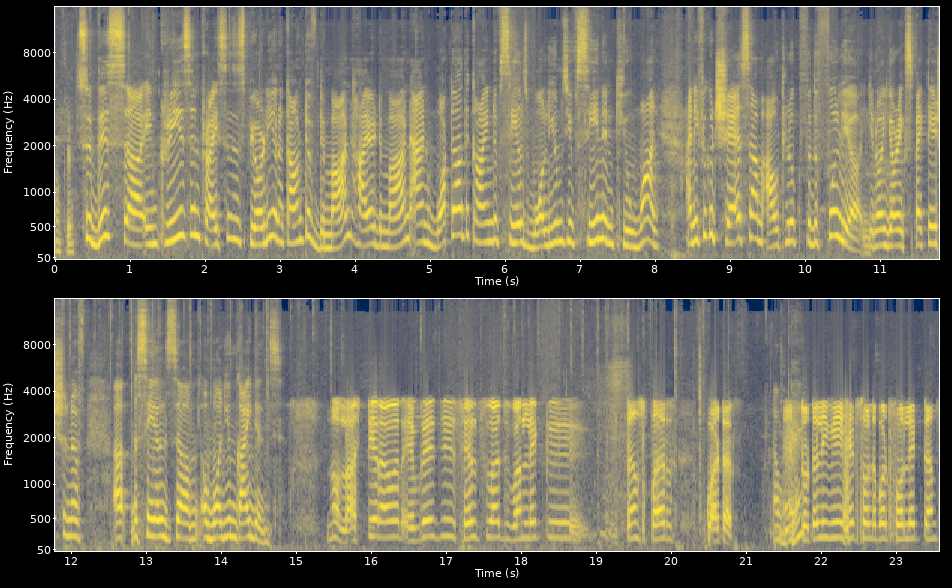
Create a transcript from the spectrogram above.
Okay. So this uh, increase in prices is purely on account of demand, higher demand, and what are the kind of sales volumes you've seen in Q1? And if you could share some outlook for the full year, you know, your expectation of uh, sales um, or volume guidance. No, last year our average uh, sales was 1 lakh uh, tons per quarter. Okay. And totally we had sold about 4 lakh tons.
